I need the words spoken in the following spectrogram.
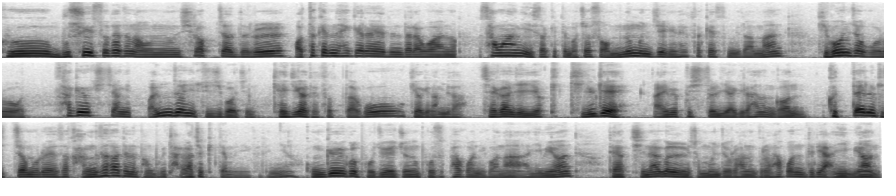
그 무수히 쏟아져 나오는 실업자들을 어떻게든 해결해야 된다라고 하는 상황이 있었기 때문에 어쩔 수 없는 문제이긴 했었겠습니다만 기본적으로 사교육 시장이 완전히 뒤집어진 계기가 됐었다고 기억이 납니다. 제가 이제 이렇게 길게 IMF 시절 이야기를 하는 건 그때를 기점으로 해서 강사가 되는 방법이 달라졌기 때문이거든요. 공교육을 보조해주는 보습학원이거나 아니면 대학 진학을 전문적으로 하는 그런 학원들이 아니면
